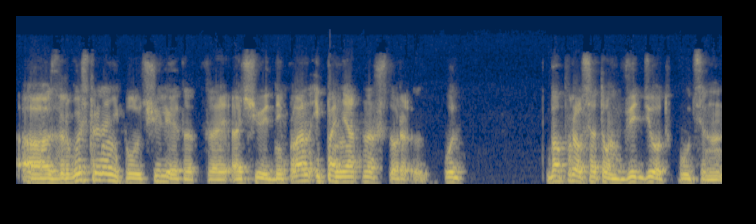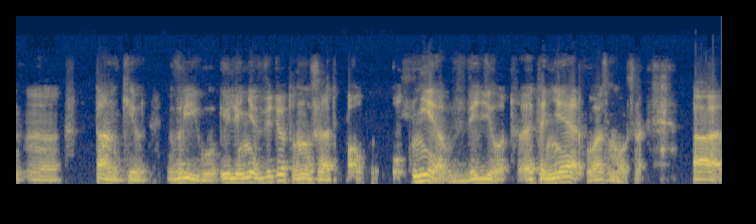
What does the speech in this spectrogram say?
А с другой стороны, они получили этот э, очевидный план. И понятно, что вот вопрос о том, введет Путин танки в Ригу или не введет, он уже отпал. Не введет. Это невозможно. А,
